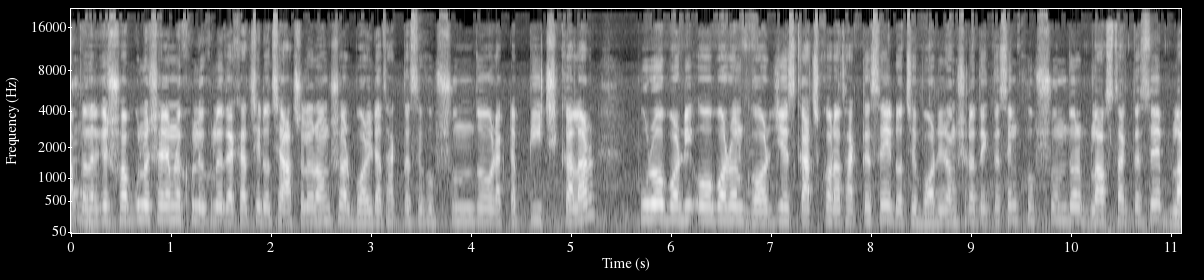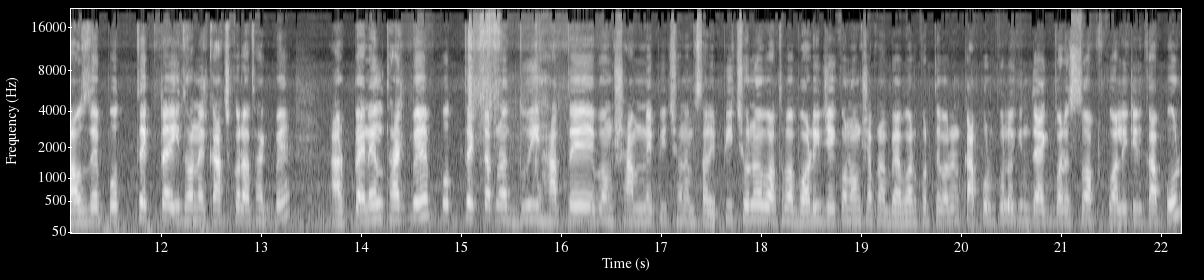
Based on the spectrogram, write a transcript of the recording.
আপনাদেরকে সবগুলো শাড়ি আমরা খুলে খুলে দেখাচ্ছি। এটা হচ্ছে আঁচলের অংশ আর বডিটা থাকতেছে খুব সুন্দর একটা পিচ কালার পুরো বডি ওভারঅল গর্জিয়াস কাজ করা থাকতেছে। এটা হচ্ছে বডির অংশটা দেখতেছেন, খুব সুন্দর ব্লাউজ থাকতেছে। ব্লাউজে প্রত্যেকটা এই ধরনের কাজ করা থাকবে। আর প্যানেল থাকবে প্রত্যেকটা আপনার দুই হাতে এবং সামনে পিছনে সরি পিছনেও অথবা বডির যে কোনো অংশে আপনার ব্যবহার করতে পারবেন। কাপড়গুলো কিন্তু একবারে সফট কোয়ালিটির কাপড়।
